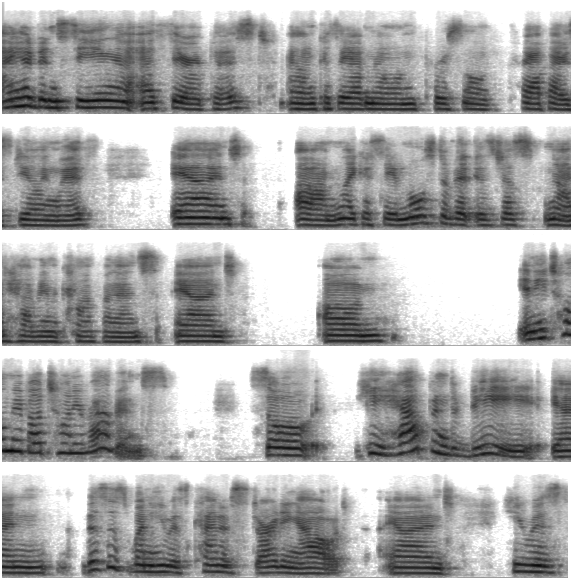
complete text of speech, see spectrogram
I had been seeing a therapist because um, I have my own personal crap I was dealing with. And um, like I say, most of it is just not having the confidence. And um, and he told me about Tony Robbins. So he happened to be in this is when he was kind of starting out and he was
